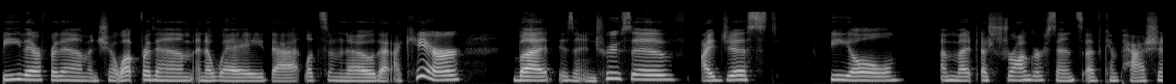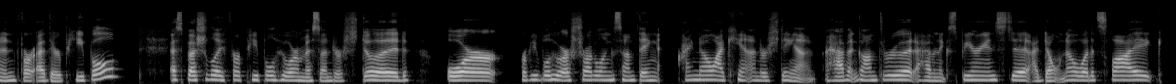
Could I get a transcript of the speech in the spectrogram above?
be there for them and show up for them in a way that lets them know that I care, but isn't intrusive. I just feel a much a stronger sense of compassion for other people, especially for people who are misunderstood or for people who are struggling something I know I can't understand. I haven't gone through it, I haven't experienced it. I don't know what it's like,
